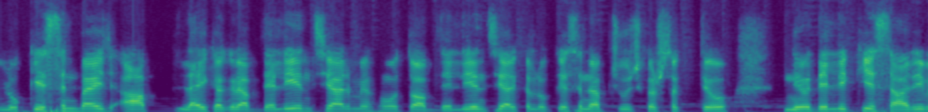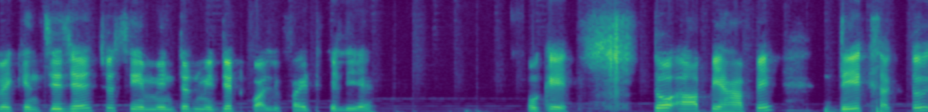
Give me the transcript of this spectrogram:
लोकेशन वाइज आप लाइक like अगर आप दिल्ली एनसीआर में हो तो आप दिल्ली एनसीआर का लोकेशन आप चूज़ कर सकते हो। न्यू दिल्ली की सारी वैकेंसीज है जो सी एम इंटरमीडिएट क्वालिफाइड के लिए। ओके तो आप यहाँ पे देख सकते हो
